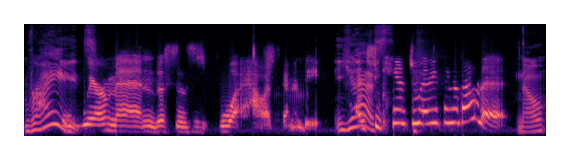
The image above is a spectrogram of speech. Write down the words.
right. We're men. This is what how it's going to be." yes. And she can't do anything about it. No,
